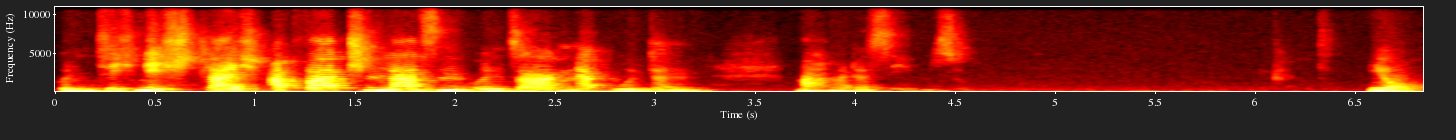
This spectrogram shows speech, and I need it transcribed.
und sich nicht gleich abwatschen lassen und sagen, na gut, dann machen wir das eben so. Ja.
